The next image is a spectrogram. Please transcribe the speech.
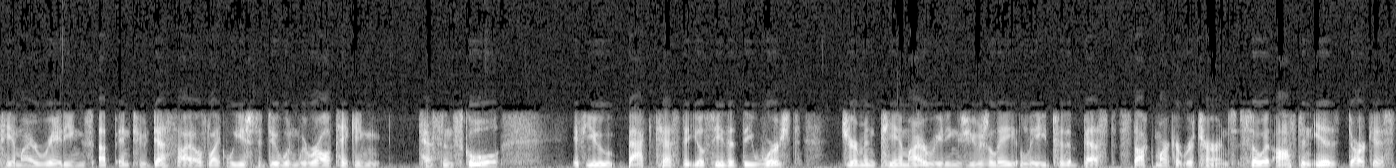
PMI ratings up into deciles, like we used to do when we were all taking tests in school, if you back test it, you'll see that the worst German PMI readings usually lead to the best stock market returns. So it often is darkest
